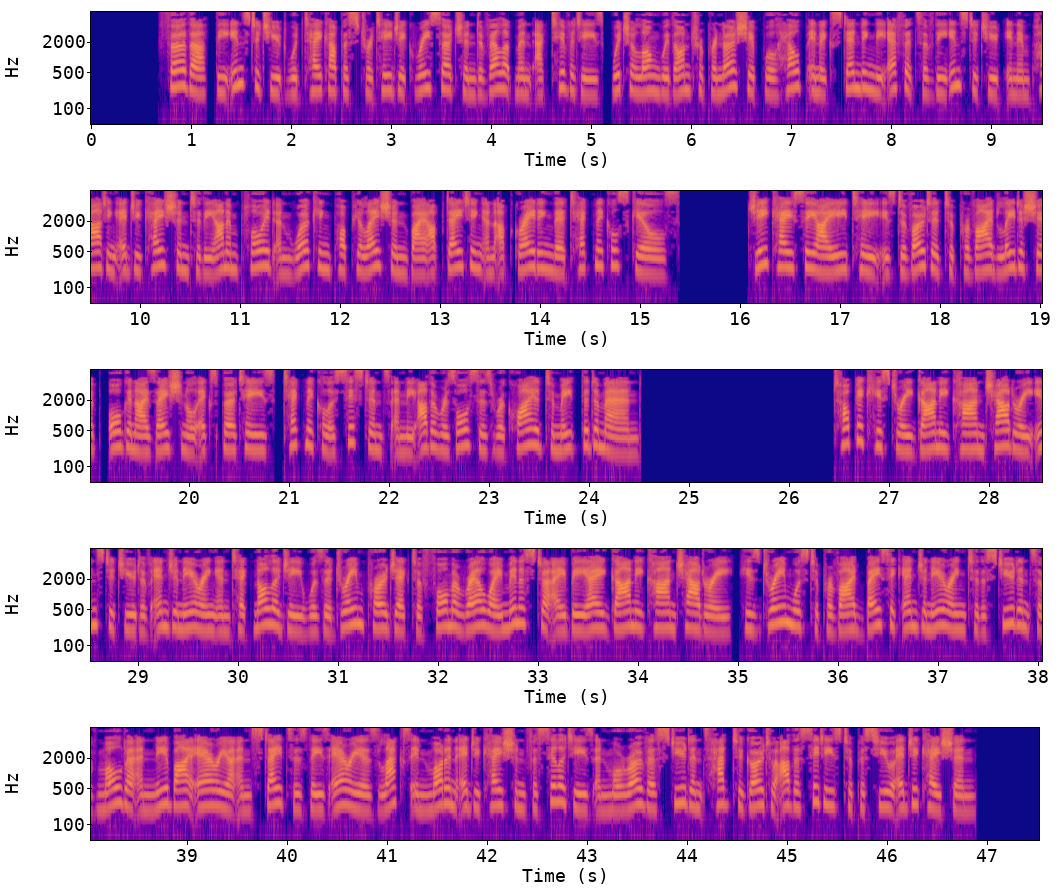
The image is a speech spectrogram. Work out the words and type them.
Further, the institute would take up a strategic research and development activities, which along with entrepreneurship will help in extending the efforts of the institute in imparting education to the unemployed and working population by updating and upgrading their technical skills. GKCIET is devoted to provide leadership, organizational expertise, technical assistance and the other resources required to meet the demand. Topic History Ghani Khan Chowdhury Institute of Engineering and Technology was a dream project of former Railway Minister ABA Ghani Khan Chowdhury. His dream was to provide basic engineering to the students of Malda and nearby area and states as these areas lacks in modern education facilities and moreover students had to go to other cities to pursue education.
